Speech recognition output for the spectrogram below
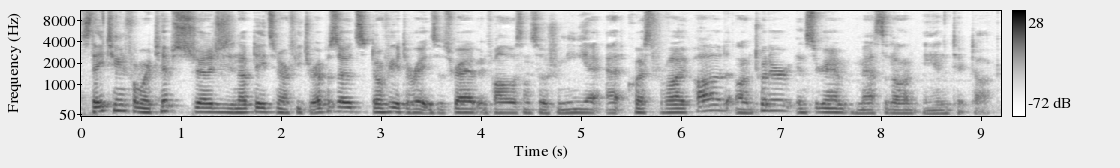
Stay tuned for more tips, strategies, and updates in our future episodes. Don't forget to rate and subscribe and follow us on social media at Quest for Five Pod on Twitter, Instagram, Mastodon, and TikTok.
